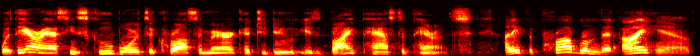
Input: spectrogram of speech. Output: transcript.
What they are asking school boards across America to do is bypass the parents. I think the problem that I have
